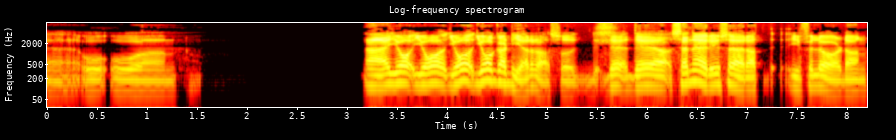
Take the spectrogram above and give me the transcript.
eh, och, och Nej, jag, jag, jag, jag garderar alltså. Det, det, sen är det ju så här att inför lördagen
